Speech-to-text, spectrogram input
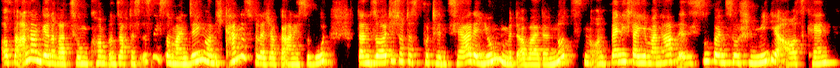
aus einer anderen Generation kommt und sagt, das ist nicht so mein Ding und ich kann das vielleicht auch gar nicht so gut, dann sollte ich doch das Potenzial der jungen Mitarbeiter nutzen. Und wenn ich da jemanden habe, der sich super in Social Media auskennt,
